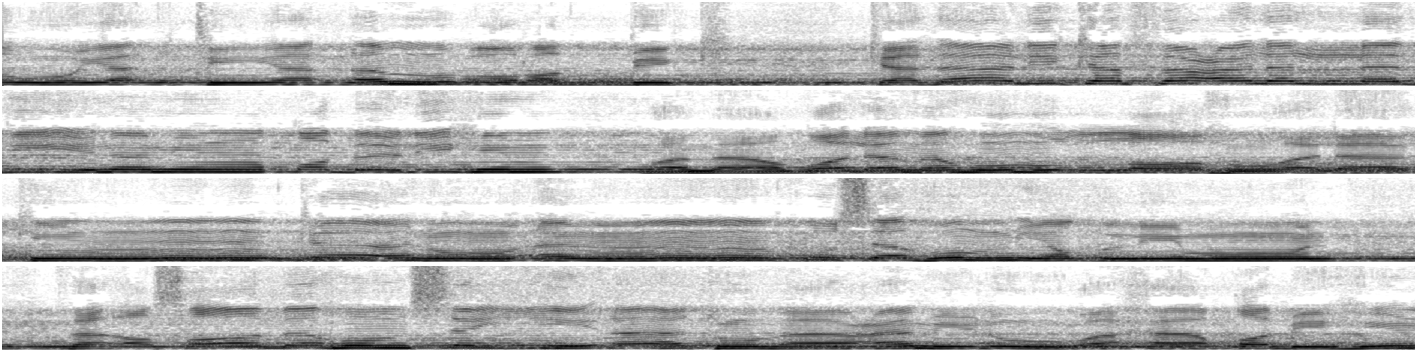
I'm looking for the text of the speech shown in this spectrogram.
أو يأتي أمر ربك. كذلك فعل الذين من قبلهم وما ظلمهم الله ولكن كانوا أنفسهم يظلمون. فأصابهم سيئات ما عملوا وحاق بهم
